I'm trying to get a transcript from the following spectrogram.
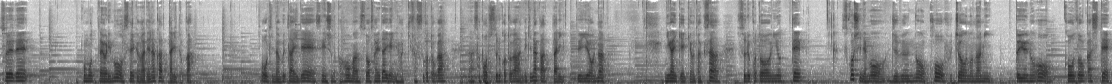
それで思ったよりも成果が出なかったりとか大きな舞台で選手のパフォーマンスを最大限に発揮させることがサポートすることができなかったりというような苦い経験をたくさんすることによって少しでも自分の好不調の波というのを構造化して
